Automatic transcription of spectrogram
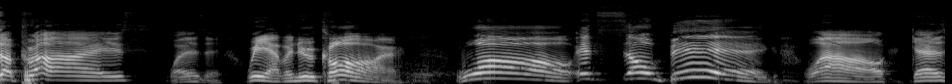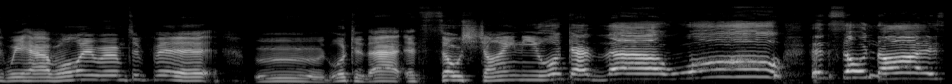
Surprise! What is it? We have a new car! Whoa! It's so big! Wow! Guess we have only room to fit. Ooh, look at that. It's so shiny. Look at that. Whoa! It's so nice.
